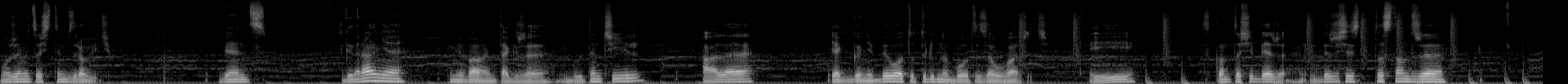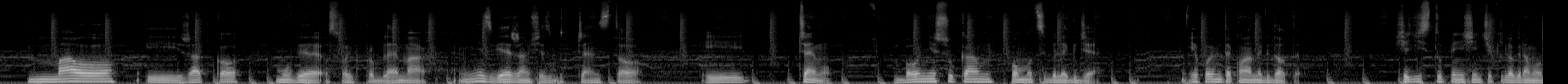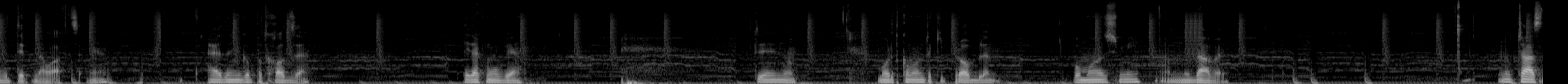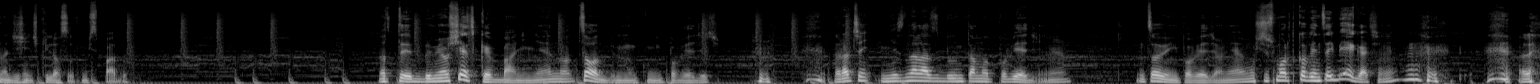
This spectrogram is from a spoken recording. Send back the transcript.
możemy coś z tym zrobić. Więc generalnie miewałem tak, że był ten chill, ale jak go nie było, to trudno było to zauważyć. I skąd to się bierze? Bierze się to stąd, że mało i rzadko mówię o swoich problemach, nie zwierzam się zbyt często. I czemu? Bo nie szukam pomocy byle gdzie. I opowiem taką anegdotę. Siedzi 150-kilogramowy typ na ławce, nie? A ja do niego podchodzę. I tak mówię. Ty no, Mordko, mam taki problem. Pomożesz mi? No, no dawaj. No czas na 10 kilosów mi spadł. No ty by miał sieczkę w bani, nie? No co on by mógł mi powiedzieć? no raczej nie znalazłbym tam odpowiedzi, nie? No co by mi powiedział, nie? Musisz Mordko więcej biegać, nie? Ale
